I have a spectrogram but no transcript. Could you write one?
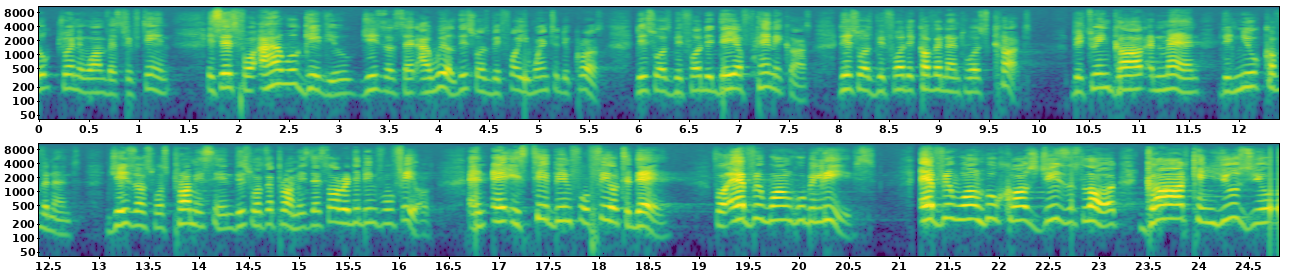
Luke 21, verse 15. It says, For I will give you, Jesus said, I will. This was before he went to the cross. This was before the day of Pentecost. This was before the covenant was cut between God and man, the new covenant. Jesus was promising, this was a promise that's already been fulfilled. And it is still being fulfilled today for everyone who believes. Everyone who calls Jesus Lord, God can use you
